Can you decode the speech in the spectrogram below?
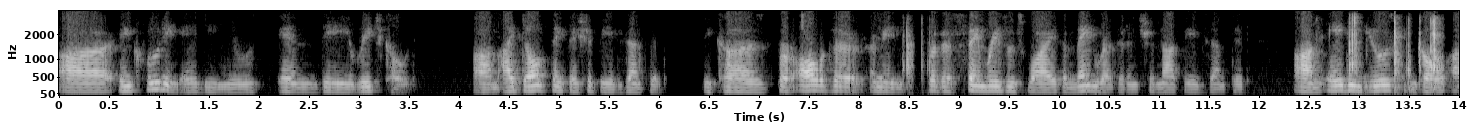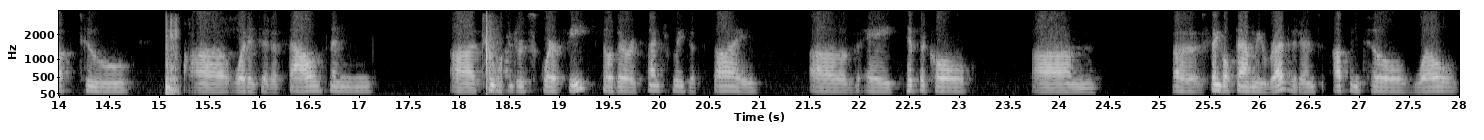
uh, including ADUs in the REACH code. Um, I don't think they should be exempted because for all of the, I mean, for the same reasons why the main residence should not be exempted. Um, ADUs can go up to, uh, what is it, a thousand, uh, square feet. So they're essentially the size of a typical, um, uh, single-family residence up until well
